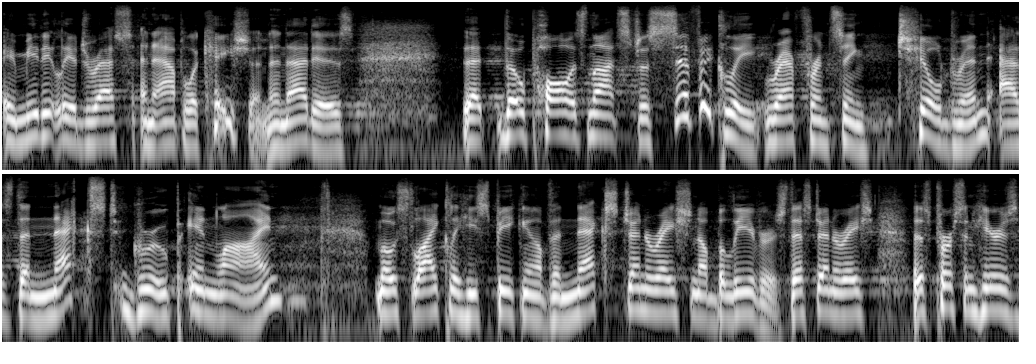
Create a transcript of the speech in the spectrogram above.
immediately address an application, and that is that though Paul is not specifically referencing children as the next group in line, most likely he's speaking of the next generation of believers. This generation, this person hears,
